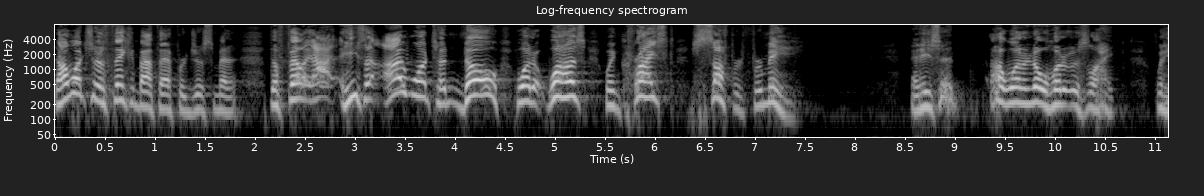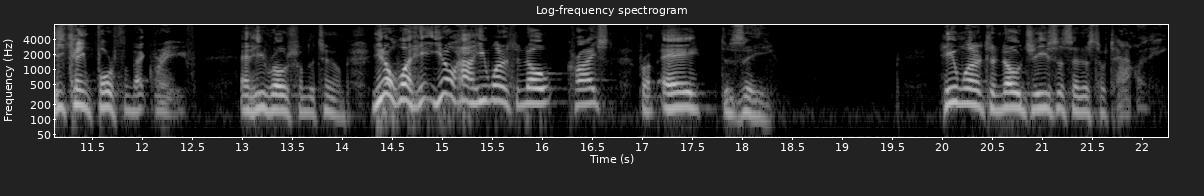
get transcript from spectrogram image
Now, I want you to think about that for just a minute. The fellow, I, he said, I want to know what it was when Christ suffered for me. And he said, I want to know what it was like when he came forth from that grave and he rose from the tomb. You know what? He, you know how he wanted to know Christ? From A to Z. He wanted to know Jesus in his totality.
